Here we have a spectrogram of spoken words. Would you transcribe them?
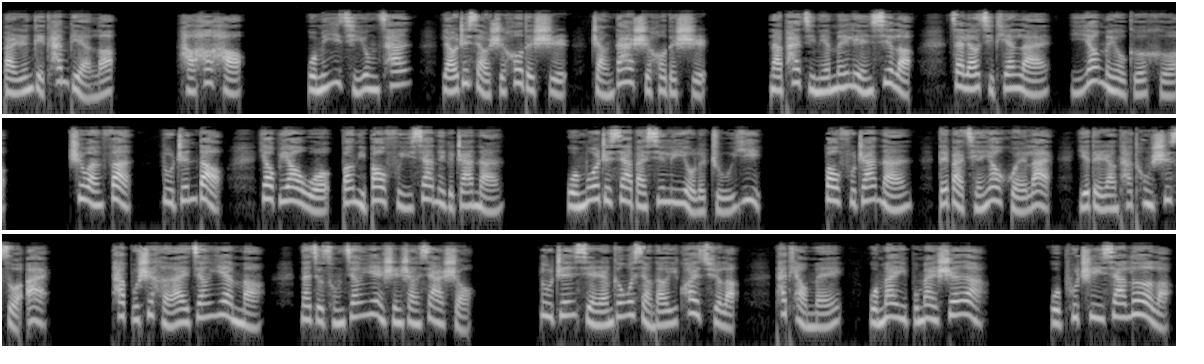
把人给看扁了。好好好，我们一起用餐，聊着小时候的事，长大时候的事，哪怕几年没联系了，再聊起天来一样没有隔阂。吃完饭，陆贞道：“要不要我帮你报复一下那个渣男？”我摸着下巴，心里有了主意。报复渣男，得把钱要回来，也得让他痛失所爱。他不是很爱江燕吗？那就从江燕身上下手。陆贞显然跟我想到一块去了，他挑眉：“我卖艺不卖身啊！”我扑哧一下乐了。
